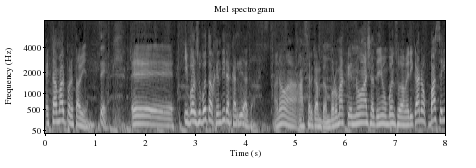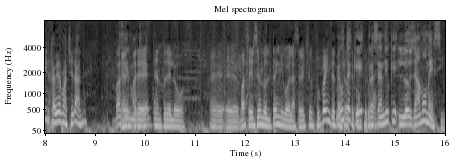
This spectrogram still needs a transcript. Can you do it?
está mal, pero está bien. Sí. Eh, y por supuesto Argentina es candidata a, ¿no? a, a ser campeón. Por más que no haya tenido un buen sudamericano, va a seguir Javier Macherano Va a más. entre, entre los... eh, eh, va a seguir siendo el técnico de la selección sub-20. esto Me gusta que trascendió que lo llamó Messi.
